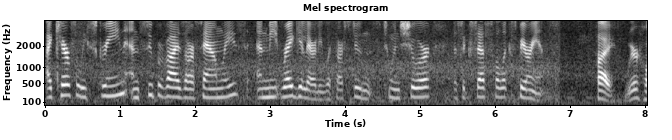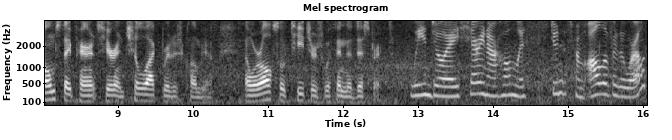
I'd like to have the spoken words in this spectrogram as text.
I carefully screen and supervise our families and meet regularly with our students to ensure a successful experience. Hi, we're homestay parents here in Chilliwack, British Columbia, and we're also teachers within the district. We enjoy sharing our home with students from all over the world.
